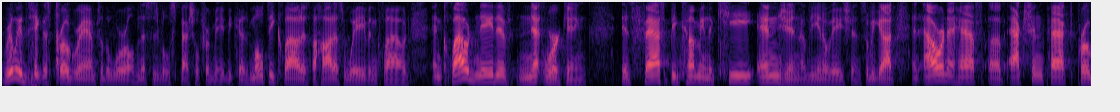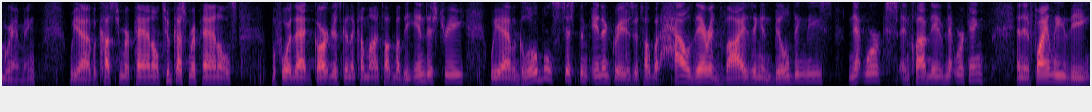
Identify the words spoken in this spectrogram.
really to take this program to the world, and this is really special for me because multi-cloud is the hottest wave in cloud, and cloud native networking is fast becoming the key engine of the innovation. So we got an hour and a half of action-packed programming. We have a customer panel, two customer panels, Before that, Gartner's going to come on and talk about the industry. We have a global system integrator who's going to talk about how they're advising and building these networks and cloud native networking. And then finally, the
